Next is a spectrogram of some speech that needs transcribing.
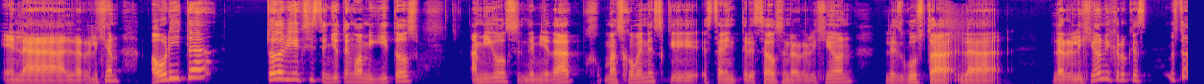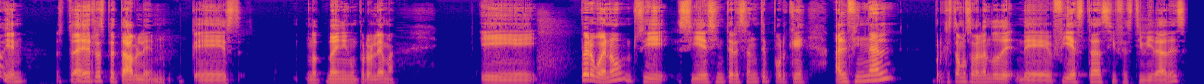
en la, la religión. Ahorita todavía existen. Yo tengo amiguitos, amigos de mi edad, más jóvenes, que están interesados en la religión, les gusta la, religión y creo que es- está bien, está, es respetable, no, hay ningún problema. Pero bueno, sí, sí es interesante porque al final, porque estamos hablando de, de fiestas y festividades,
